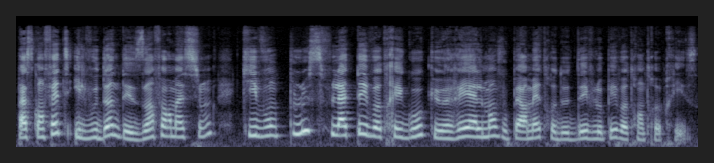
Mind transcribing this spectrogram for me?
parce qu'en fait, ils vous donnent des informations qui vont plus flatter votre ego que réellement vous permettre de développer votre entreprise.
